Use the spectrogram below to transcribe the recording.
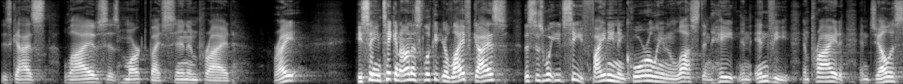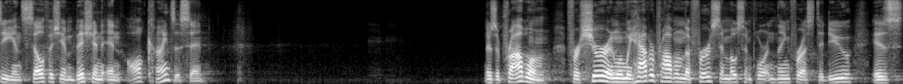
These guys' lives is marked by sin and pride, right? He's saying, take an honest look at your life, guys. This is what you'd see fighting and quarreling and lust and hate and envy and pride and jealousy and selfish ambition and all kinds of sin. There's a problem for sure. And when we have a problem, the first and most important thing for us to do is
